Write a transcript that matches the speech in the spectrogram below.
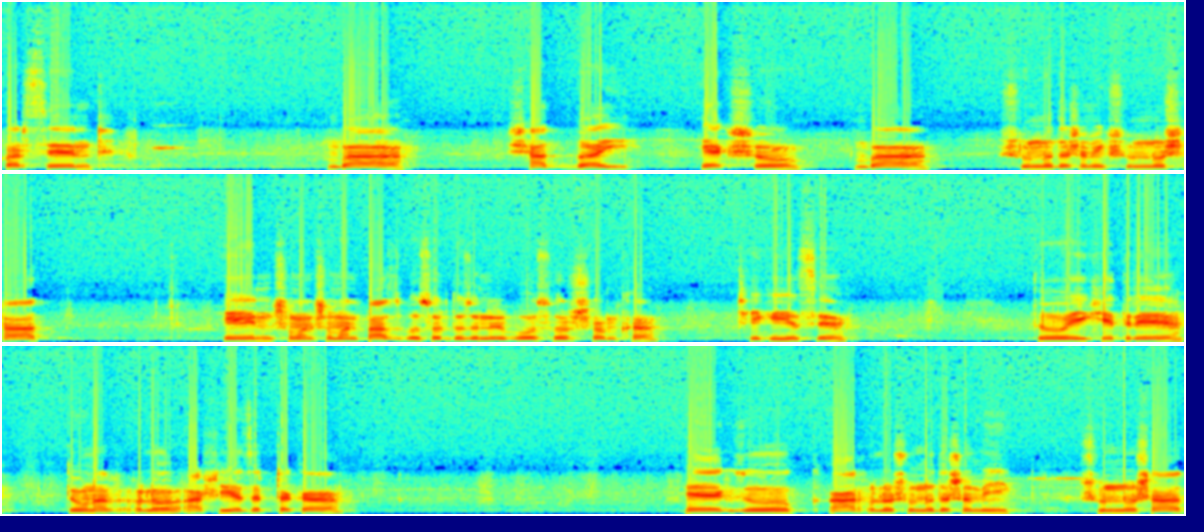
পারসেন্ট বা সাত বাই একশো বা শূন্য দশমিক শূন্য সাত। এন সমান সমান পাঁচ বছর, দুজনের বছর সংখ্যা ঠিকই আছে। তো এই ক্ষেত্রে তো ওনার হলো আশি হাজার টাকা। এক যোগ আর হলো শূন্য দশমিক শূন্য সাত।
